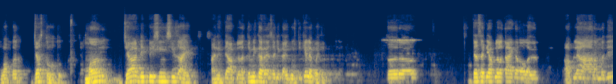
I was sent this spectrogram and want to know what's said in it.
वापर जास्त होतो. मग ज्या डेफिशियन्सीज आहेत आणि त्या आपल्याला कमी करण्यासाठी काही गोष्टी केल्या पाहिजेत. तर त्यासाठी आपल्याला काय करावं लागेल? आपल्या आहारामध्ये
